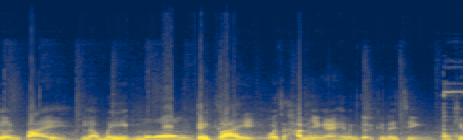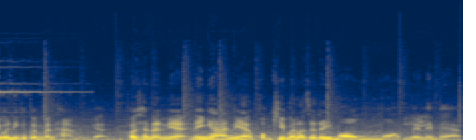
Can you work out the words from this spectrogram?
เกินไป แล้วไม่มองใกล้ๆ ว่าจะทำยังไงให้มันเกิดขึ้นได้จริง ผมคิดว่านี่ก็เป็นปัญหาเหมือนกัน เพราะฉะนั้นเนี่ยในงานเนี้ยผมคิดว่าเราจะได้มองมองหลายๆแบบ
